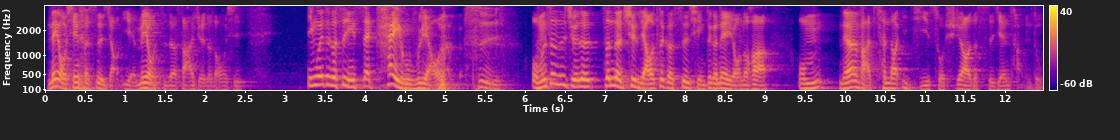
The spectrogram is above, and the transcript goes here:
没有新的视角，也没有值得发掘的东西，因为这个事情实在太无聊了。是 我们甚至觉得，真的去聊这个事情、这个内容的话，我们没办法撑到一集所需要的时间长度。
